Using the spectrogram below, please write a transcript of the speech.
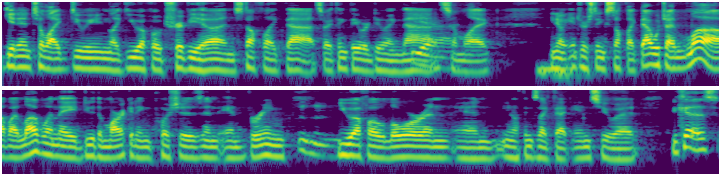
get into like doing like UFO trivia and stuff like that. So I think they were doing that. Yeah. Some like you know interesting stuff like that, which I love. I love when they do the marketing pushes and and bring Mm-hmm. UFO lore and and you know things like that into it because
